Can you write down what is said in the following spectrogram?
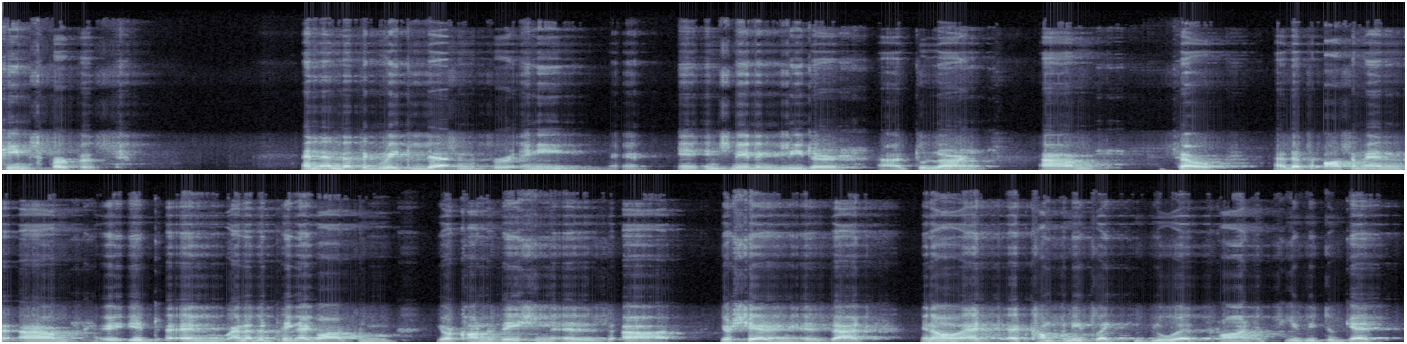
team's purpose. And, and that's a great lesson for any uh, engineering leader uh, to learn. Um, so uh, that's awesome. And um, it, and another thing I got from your conversation is uh, your sharing is that you know at, at companies like Blue Apron, it's easy to get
